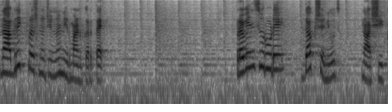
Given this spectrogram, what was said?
नागरिक प्रश्नचिन्ह निर्माण करताय प्रवीण सुरुडे दक्ष न्यूज नाशिक.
